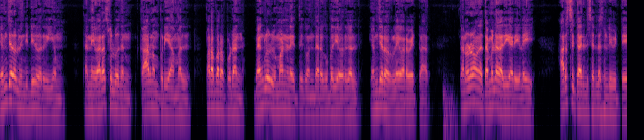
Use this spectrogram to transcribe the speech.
எம்ஜிஆர் அவர்களின் திடீர் வருகையும் தன்னை வர சொல்வதன் காரணம் புரியாமல் பரபரப்புடன் பெங்களூர் விமான நிலையத்துக்கு வந்த ரகுபதி அவர்கள் எம்ஜிஆர் அவர்களை வரவேற்றார். தன்னுடன் வந்த தமிழக அதிகாரிகளை அரசு காரில் செல்ல சொல்லிவிட்டு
